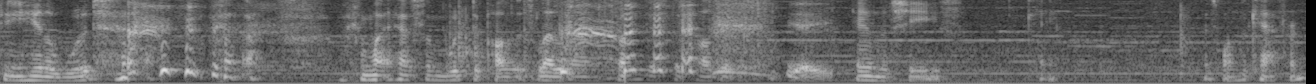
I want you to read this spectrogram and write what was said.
Can you hear the wood? we might have some wood deposits, let alone fungus deposits Yay. in the cheese. Okay. There's one for Catherine.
